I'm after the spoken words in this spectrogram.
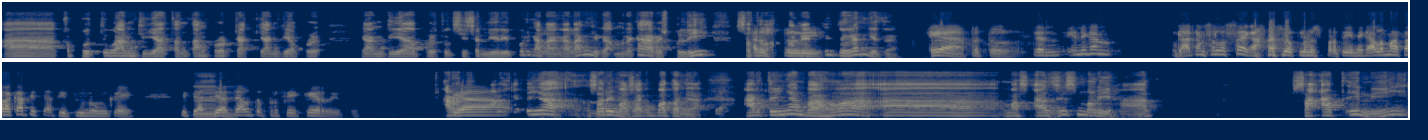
uh, kebutuhan dia tentang produk yang dia yang dia produksi sendiri pun kadang-kadang juga mereka harus beli setelah harus beli itu kan gitu. Iya betul. Dan ini kan nggak akan selesai karena problem seperti ini kalau masyarakat tidak didunungke, tidak hmm. diajak untuk berpikir itu. Art, ya. Artinya, sorry Mas, aku potong ya. ya. Artinya bahwa uh, Mas Aziz melihat saat ini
